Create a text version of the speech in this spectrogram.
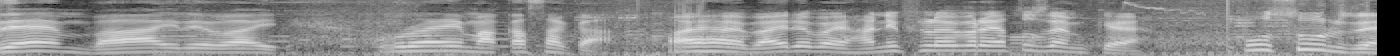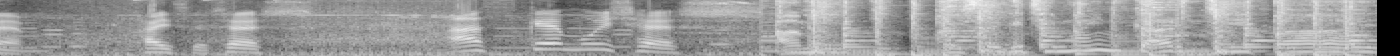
জ্যাম ভাই রে ভাই। পুরাই মাকা সাকা হায় হায় বাইরে ভাই হানি ফ্লেভারে এত জ্যাম কে? প্রচুর জ্যাম। খাইছে, শেষ। আজকে মুই শেষ। আমি গেছি মাইন কার চিপায়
